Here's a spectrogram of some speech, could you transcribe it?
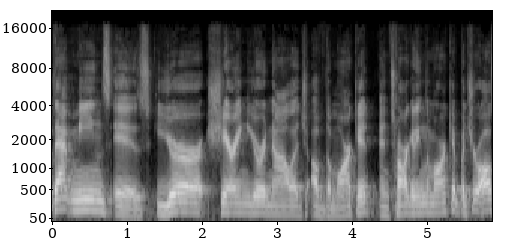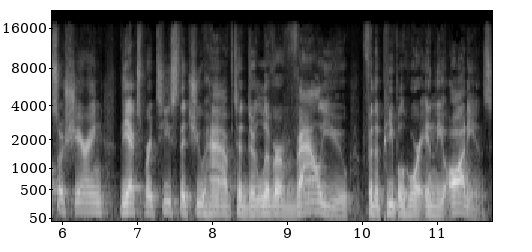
that means is you're sharing your knowledge of the market and targeting the market, but you're also sharing the expertise that you have to deliver value for the people who are in the audience.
